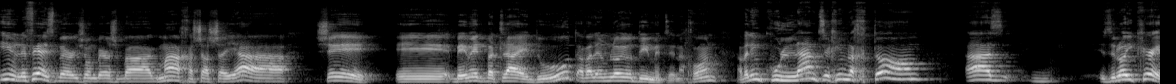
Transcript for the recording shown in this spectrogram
אם, לפי ההסבר הראשון ברשב"ג, מה החשש היה שבאמת בטלה עדות, אבל הם לא יודעים את זה, נכון? אבל אם כולם צריכים לחתום, אז זה לא יקרה.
